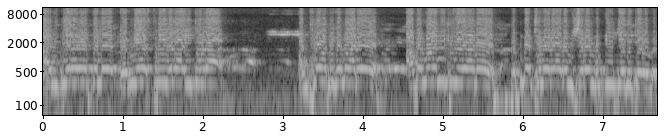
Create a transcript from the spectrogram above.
ആ വിദ്യാലയത്തിലെ കന്യാസ്ത്രീകളായിട്ടുള്ള അധ്യാപികമാരെ അപമാനിക്കുകയാണ്. പ്രതിപക്ഷ നേതാവും ശിവൻകുട്ടി ചെയ്തിട്ടുള്ളത്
